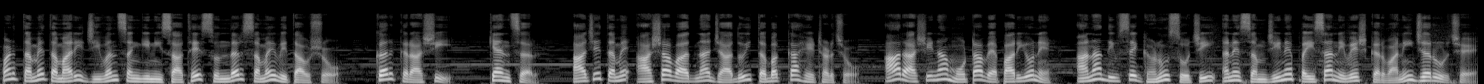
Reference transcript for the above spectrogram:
પણ તમે તમારી જીવનસંગીની સાથે સુંદર સમય વિતાવશો. કર્ક રાશિ, કેન્સર. આજે તમે આશાવાદના જાદુઈ તબક્કા હેઠળ છો. આ રાશિના મોટા વેપારીઓને આના દિવસે ઘણું સોચી અને સમજીને પૈસા નિવેશ કરવાની જરૂર છે.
